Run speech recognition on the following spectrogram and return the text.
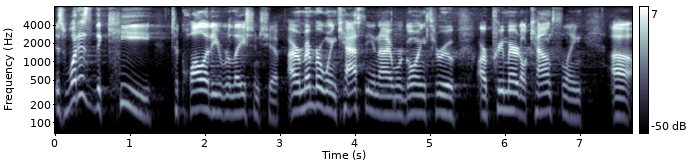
Is what is the key to quality relationship. I remember when Cassie and I were going through our premarital counseling, uh,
